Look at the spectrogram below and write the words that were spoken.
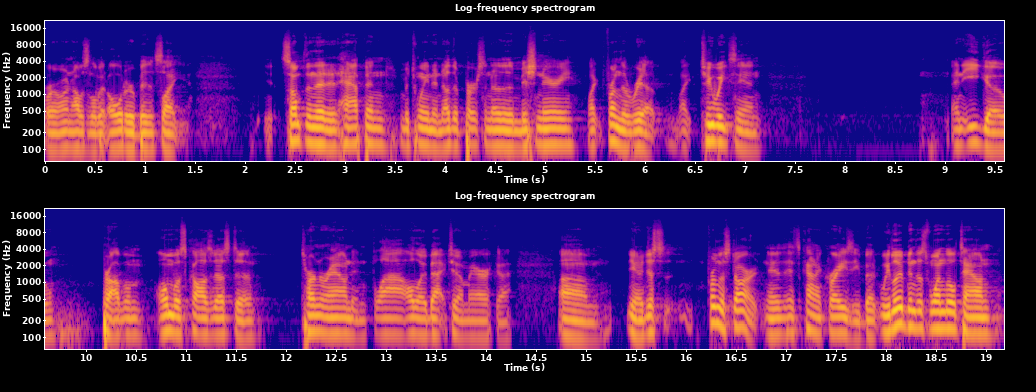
or when I was a little bit older, but it's like something that had happened between another person, another missionary, like from the rip, like two weeks in an ego problem almost caused us to turn around and fly all the way back to America. Um, you know, just from the start. It's kind of crazy. But we lived in this one little town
